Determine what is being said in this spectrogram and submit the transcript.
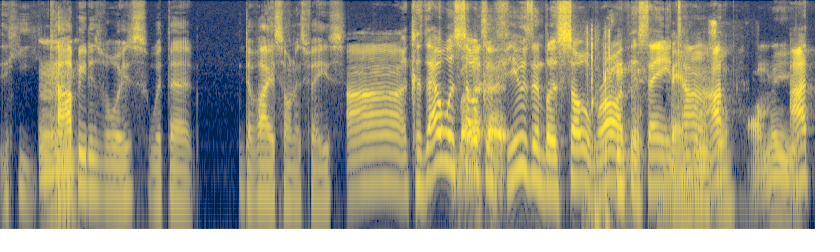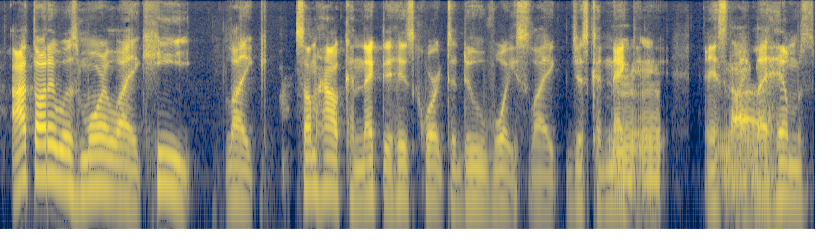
he Mhm. copied his voice with that device on his face. Uh, cause that was But so that's a- confusing, but so raw at the same time. I, On me, I I thought it was more like he like somehow connected his quirk to do voice, like just connected Mm-mm. it, and it's like let Nah. him. s-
